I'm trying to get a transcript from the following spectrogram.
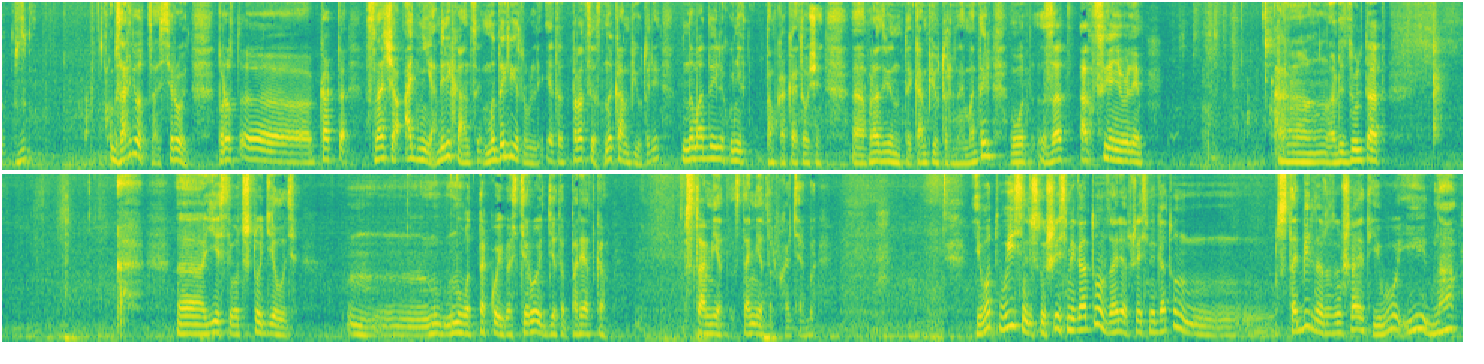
взорвется астероид. Просто э, как-то сначала одни американцы моделировали этот процесс на компьютере, на моделях, у них там какая-то очень э, продвинутая компьютерная модель, вот, за, оценивали э, результат, э, если вот что делать ну, ну, вот такой астероид где-то порядка 100, мет, 100 метров хотя бы. И вот выяснили, что 6 мегатонн, заряд в 6 мегатонн стабильно разрушает его, и дна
